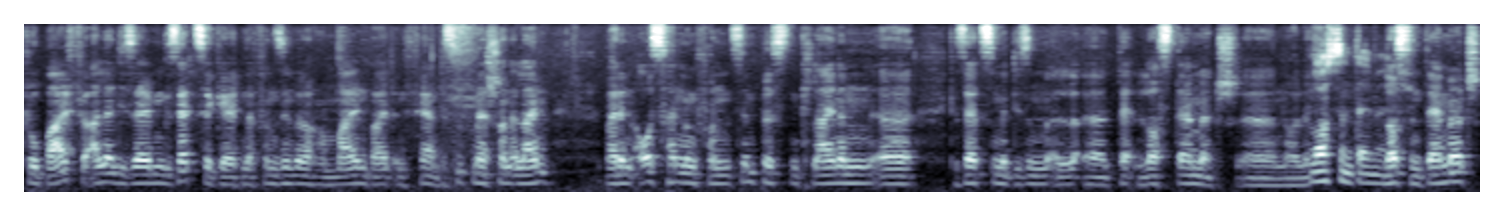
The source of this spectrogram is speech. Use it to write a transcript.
global für alle dieselben Gesetze gelten. Davon sind wir doch noch meilenweit entfernt. Das sieht man ja schon allein bei den Aushandlungen von simpelsten kleinen äh, Gesetzen mit diesem äh, Lost Damage äh, neulich. Lost and Damage. Lost and Damage.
